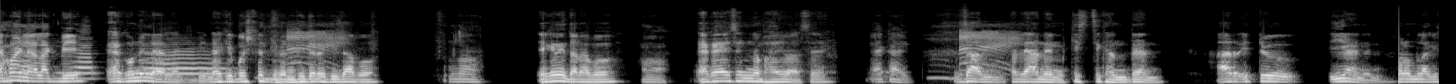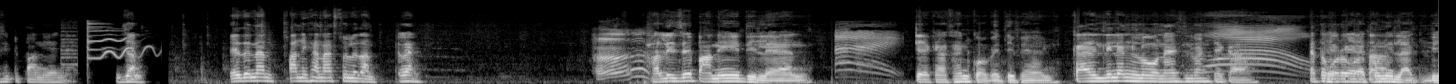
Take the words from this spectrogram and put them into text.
এখন না লাগবে? এখনই লেয়া লাগবে নাকি বসে দিবেন ভিতরে কি যাব? না। এখানেই দাঁড়াবো? একাই আছেন না ভাইও আছে? একাই। যান তাহলে আনেন কিস্তি খান দেন। আর একটু ইয়ে আনেন গরম লাগেছে একটু পানি আনেন। যান। এদের নেন পানি খান আর চলে যান। খালি যে পানি দিলেন টেকা খান কবে দিবেন? কাল দিলেন লোন আজ দিলেন টাকা। এত বড় কথা। এখনই লাগবে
